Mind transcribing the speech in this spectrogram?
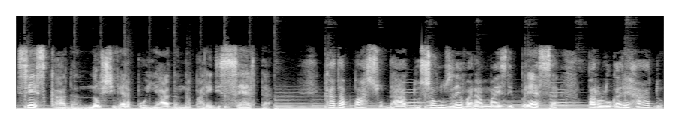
Se a escada não estiver apoiada na parede certa, cada passo dado só nos levará mais depressa para o lugar errado.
